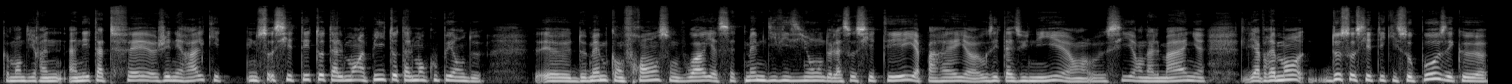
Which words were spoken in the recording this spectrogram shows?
comment dire, un, un, état de fait général, qui est une société totalement, un pays totalement coupé en deux. Euh, de même qu'en France, on voit il y a cette même division de la société. Il y a pareil euh, aux États-Unis, aussi en Allemagne. Il y a vraiment deux sociétés qui s'opposent et que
